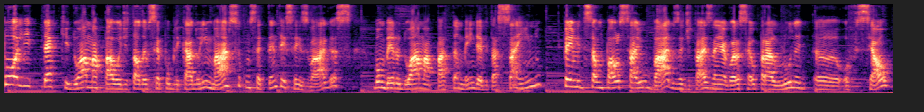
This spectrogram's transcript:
Politec do Amapá, o edital deve ser publicado em março com 76 vagas. Bombeiro do Amapá também deve estar tá saindo. PM de São Paulo saiu vários editais, né? E agora saiu para aluna uh, oficial.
